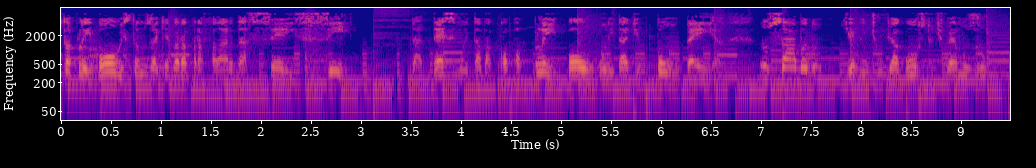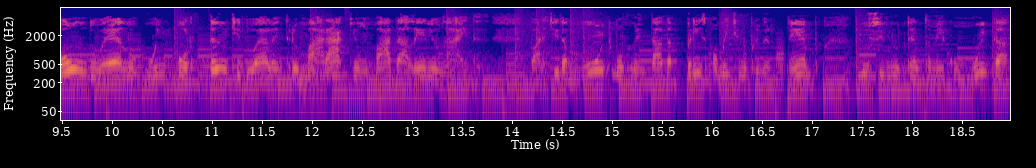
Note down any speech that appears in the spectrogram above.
da Playball, estamos aqui agora para falar da Série C da 18ª Copa Playball Unidade Pompeia. No sábado, dia 21 de agosto, tivemos um bom duelo, um importante duelo entre o Marac e o Madalena United. Partida muito movimentada, principalmente no primeiro tempo. No segundo tempo também com muita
